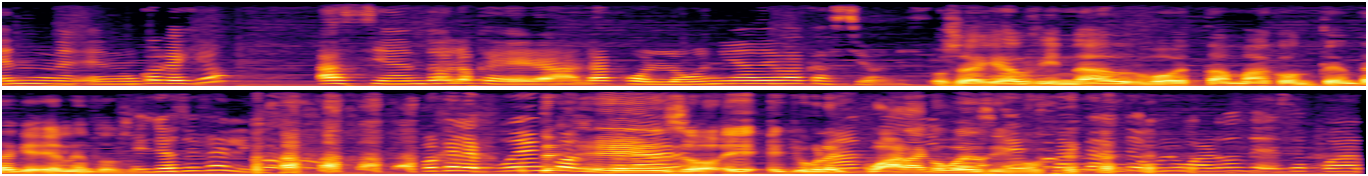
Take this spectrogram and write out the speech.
en, en un colegio haciendo lo que era la colonia de vacaciones. O sea que al final vos estás más contenta que él Y entonces. yo estoy feliz porque le pude encontrar Eso, yo a el mi cuara, como decimos. Exactamente, un lugar donde él se pueda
